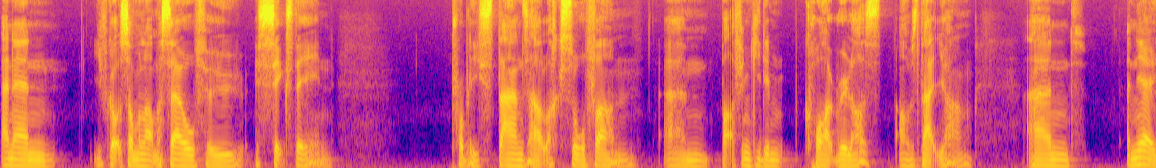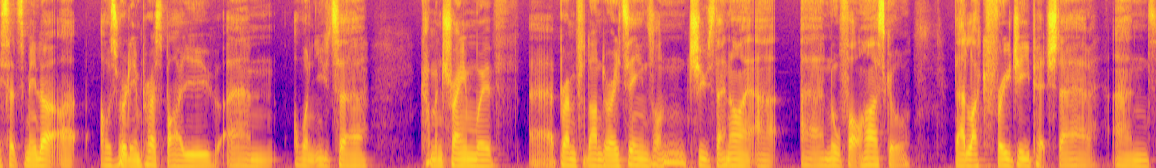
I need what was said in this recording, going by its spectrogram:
And then you've got someone like myself who is 16, probably stands out like a sore thumb. Um, but I think he didn't quite realise I was that young. And and yeah, he said to me, look, I, I was really impressed by you. Um, I want you to come and train with uh, Brentford under 18s on Tuesday night at uh, Northolt High School. They had like a 3G pitch there, and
